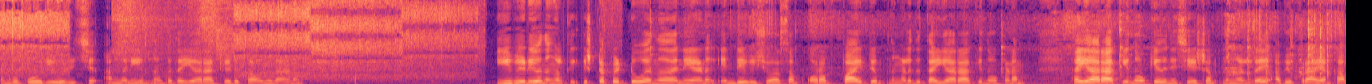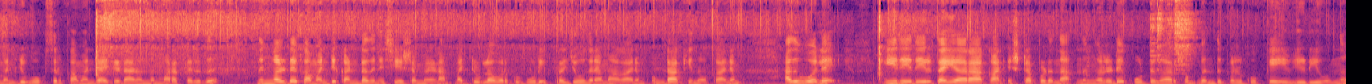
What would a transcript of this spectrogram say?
നമുക്ക് കോരി ഒഴിച്ച് അങ്ങനെയും നമുക്ക് തയ്യാറാക്കി എടുക്കാവുന്നതാണ് ഈ വീഡിയോ നിങ്ങൾക്ക് ഇഷ്ടപ്പെട്ടു എന്ന് തന്നെയാണ് എന്റെ വിശ്വാസം. ഉറപ്പായിട്ടും നിങ്ങളിത് തയ്യാറാക്കി നോക്കണം. തയ്യാറാക്കി നോക്കിയതിന് ശേഷം നിങ്ങളുടെ അഭിപ്രായം കമന്റ് ബോക്സിൽ കമന്റായിട്ട് ഇടാനൊന്നും മറക്കരുത്. നിങ്ങളുടെ കമന്റ് കണ്ടതിന് ശേഷം വേണം മറ്റുള്ളവർക്ക് കൂടി പ്രചോദനമാകാനും ഉണ്ടാക്കി നോക്കാനും. അതുപോലെ ഈ രീതിയിൽ തയ്യാറാക്കാൻ ഇഷ്ടപ്പെടുന്ന നിങ്ങളുടെ കൂട്ടുകാർക്കും ബന്ധുക്കൾക്കൊക്കെ ഈ വീഡിയോ ഒന്ന്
